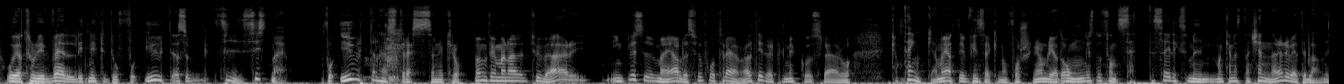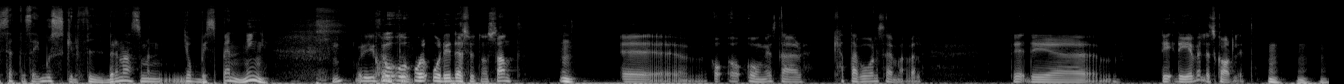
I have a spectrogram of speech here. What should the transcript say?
Och jag tror det är väldigt nyttigt att få ut, alltså fysiskt med. Få ut den här stressen ur kroppen. För jag menar tyvärr, inklusive mig, alldeles för få tränare tillräckligt mycket och sådär. Och jag kan tänka mig att det finns säkert någon forskning om det. Att ångest och sånt sätter sig liksom i, man kan nästan känna det du vet ibland. Det sätter sig i muskelfibrerna som en jobbig spänning. Och det är Och, och, och det är dessutom sant. Mm. Eh, ångest är katabol säger man väl. Det, det, det, det är väldigt skadligt. Mm, mm, mm.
